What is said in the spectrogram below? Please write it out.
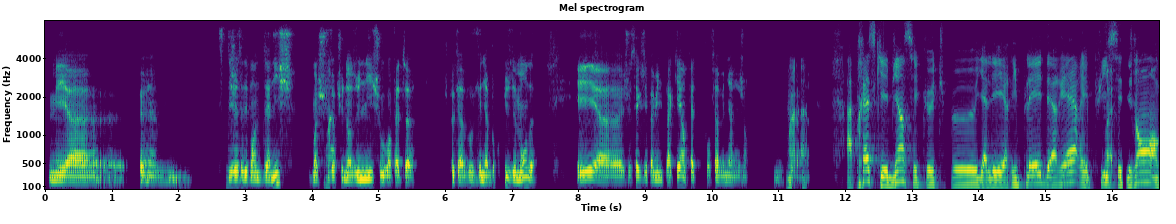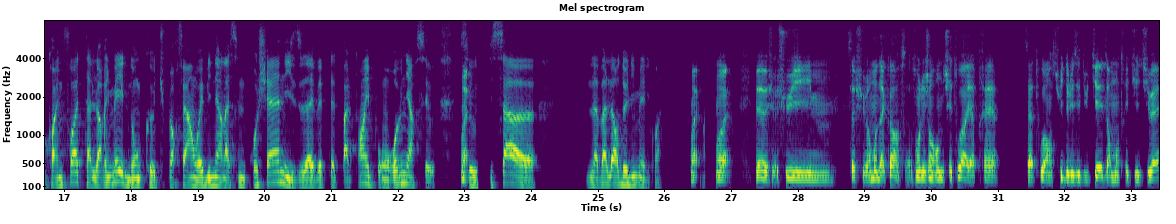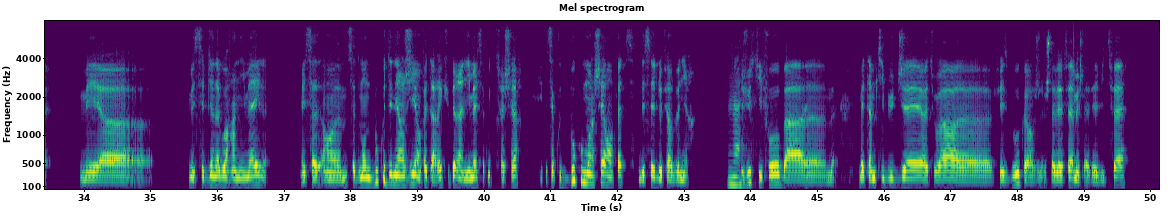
Mais euh, euh, déjà, ça dépend de la niche. Moi, je suis sûr que je suis dans une niche où en fait, euh, je peux faire venir beaucoup plus de monde. Et euh, je sais que j'ai pas mis le paquet en fait pour faire venir les gens. Euh, Après, ce qui est bien, c'est que tu peux, il y a les replays derrière, et puis c'est des gens, encore une fois, tu as leur email, donc tu peux refaire un webinaire la semaine prochaine. Ils avaient peut-être pas le temps, ils pourront revenir. C'est aussi ça la valeur de l'email, quoi. Ouais, ouais. Mais je, suis, ça, je suis vraiment d'accord. Les gens rentrent chez toi et après, c'est à toi ensuite de les éduquer, de leur montrer qui tu es. Mais, euh, mais c'est bien d'avoir un email. Mais ça, euh, ça demande beaucoup d'énergie en fait à récupérer un email. Ça coûte très cher et ça coûte beaucoup moins cher en fait d'essayer de le faire venir. C'est juste qu'il faut bah, euh, mettre un petit budget, tu vois, euh, Facebook. Alors je, je l'avais fait, mais je l'avais vite fait.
